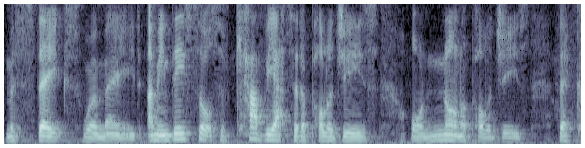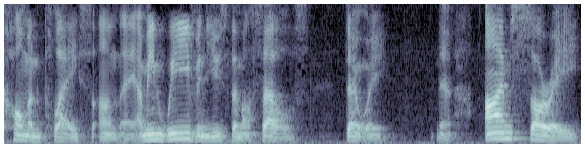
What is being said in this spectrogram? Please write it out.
Mistakes were made. I mean, these sorts of caveated apologies or non apologies, they're commonplace, aren't they? I mean, we even use them ourselves, don't we? No. I'm sorry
